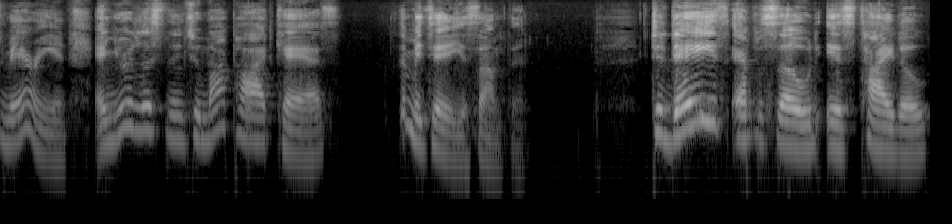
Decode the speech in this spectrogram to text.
Miss Marion, and you're listening to my podcast. Let me tell you something. Today's episode is titled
